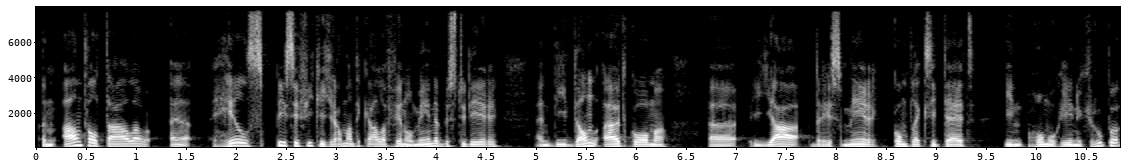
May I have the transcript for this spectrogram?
een aantal talen eh, heel specifieke grammaticale fenomenen bestuderen en die dan uitkomen, eh, ja, er is meer complexiteit in homogene groepen.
